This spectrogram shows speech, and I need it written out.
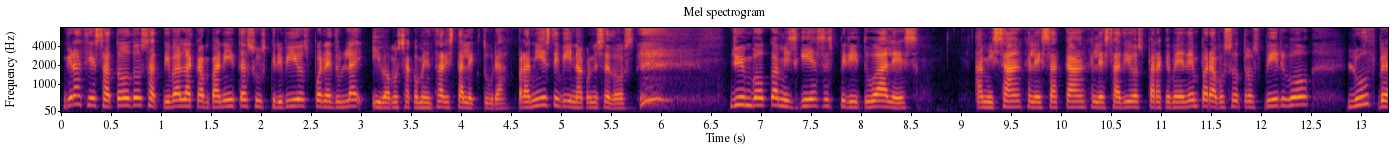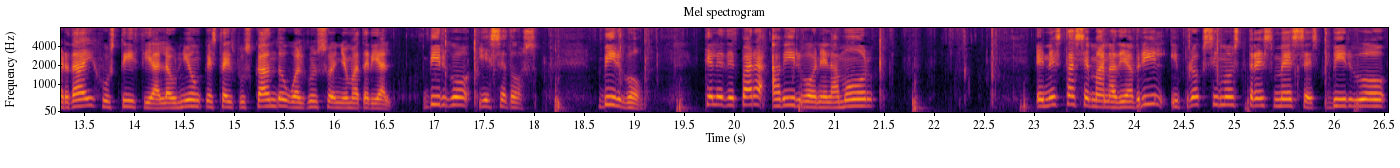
Gracias a todos, activad la campanita, suscribíos, poned un like y vamos a comenzar esta lectura. Para mí es divina con ese dos. Yo invoco a mis guías espirituales, a mis ángeles, arcángeles, a Dios, para que me den para vosotros Virgo, luz, verdad y justicia, la unión que estáis buscando o algún sueño material. Virgo y ese 2. Virgo, ¿qué le depara a Virgo en el amor en esta semana de abril y próximos tres meses? Virgo,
